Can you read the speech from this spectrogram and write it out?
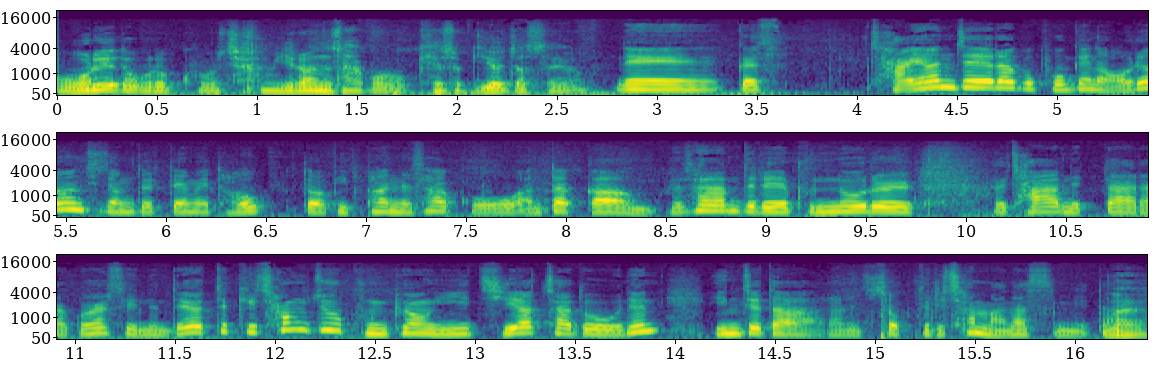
올해도 그렇고 참 이런 사고 계속 이어졌어요. 네, 그러니까 자연재해라고 보기에는 어려운 지점들 때문에 더욱더 비판을 사고 안타까움, 그 사람들의 분노를 자아냈다라고 할 수 있는데요. 특히 청주 궁평 이 지하차도는 인재다라는 지적들이 참 많았습니다. 네.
